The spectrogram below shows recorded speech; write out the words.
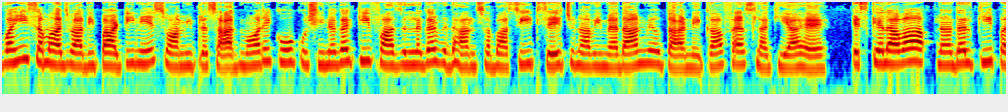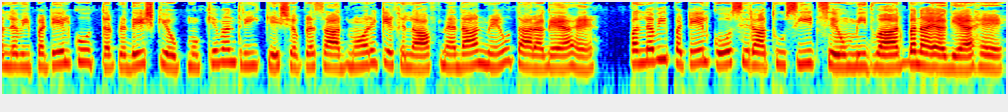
वहीं समाजवादी पार्टी ने स्वामी प्रसाद मौर्य को कुशीनगर की फाजिल नगर विधानसभा सीट से चुनावी मैदान में उतारने का फैसला किया है। इसके अलावा अपना दल की पल्लवी पटेल को उत्तर प्रदेश के उप मुख्यमंत्री केशव प्रसाद मौर्य के खिलाफ मैदान में उतारा गया है। पल्लवी पटेल को सिराथू सीट से उम्मीदवार बनाया गया है।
